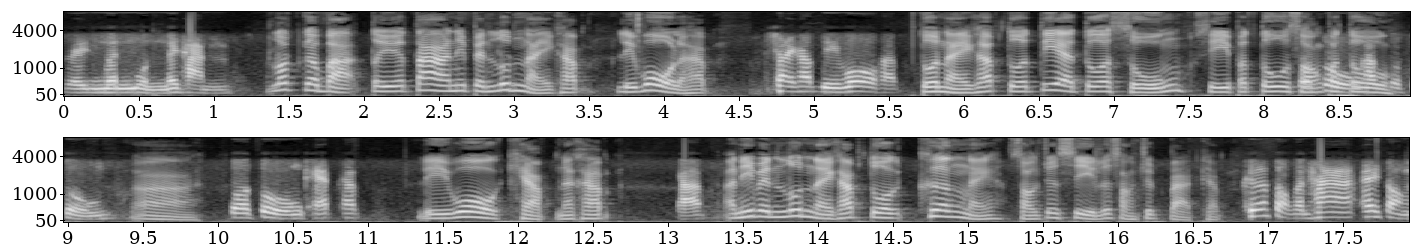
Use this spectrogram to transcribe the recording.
เลยเงินหมุนไม่ทัน รถกระบะโตโยต้านี่เป็นรุ่นไหนครับรีโวเหรอครับ ใช่ครับรีโวครับ ตัวไหนครับ ตัวเตี้ยตัวสูงสี่ประตูสองประตูตัวสูง อ่า ตัวสูง cab ครับรีโว cab นะครับ ครับ อันนี้เป็นรุ่นไหนครับ ตัวเครื่องไหนสองจุดสี่หรือสองจุดแปดครับ เครื่องสองพันห้าไอสอง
